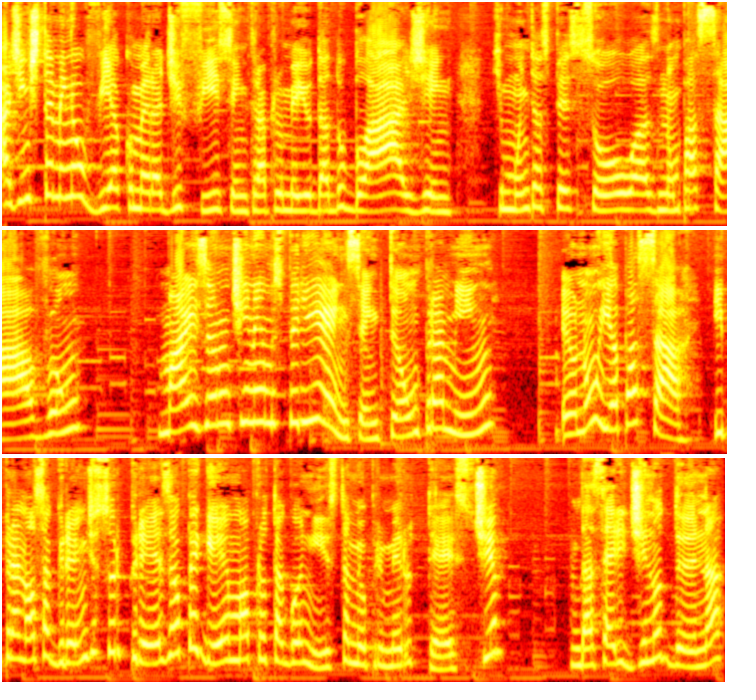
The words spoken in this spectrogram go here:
a gente também ouvia como era difícil entrar pro meio da dublagem, que muitas pessoas não passavam, mas eu não tinha nenhuma experiência, então para mim eu não ia passar. E para nossa grande surpresa, eu peguei uma protagonista, meu primeiro teste, da série Dino Dana,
